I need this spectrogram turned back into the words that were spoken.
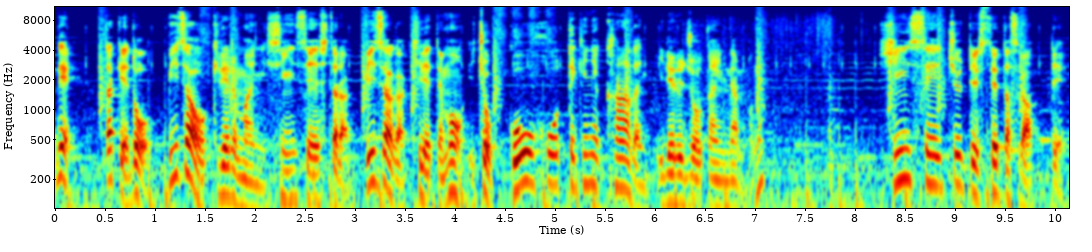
でだけどビザを切れる前に申請したらビザが切れても一応合法的にカナダに入れる状態になるのね。申請中っていうステータスがあって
